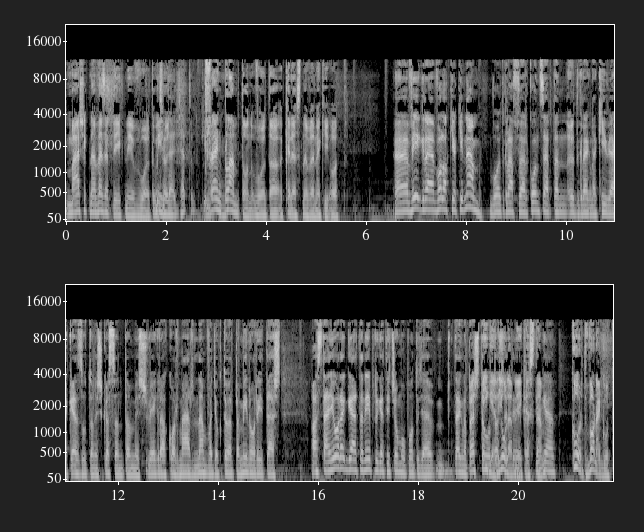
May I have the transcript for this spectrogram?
másiknál vezetéknév volt. Úgyhogy Mindegy. Hát, Frank Plumpton volt a keresztneve neki ott. E, Végre valaki, aki nem volt Kraftwerk koncerten, őt Gregnek hívják, ezúton is köszöntöm, és végre akkor már nem vagyok törpe minoritást. Aztán jó reggelt, a Néprigeti csomópont, ugye tegnap este Igen, óta jól sötét, emlékeztem. Igen. Kurt Vonnegut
